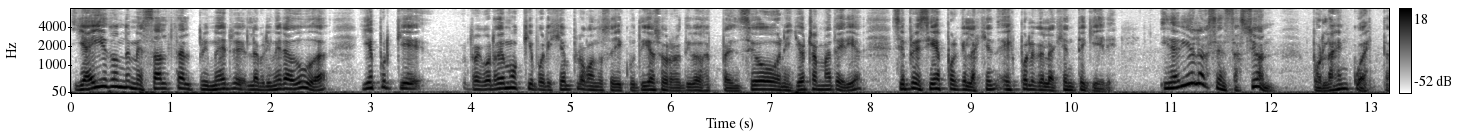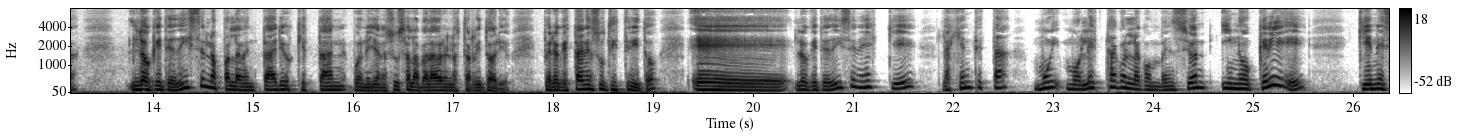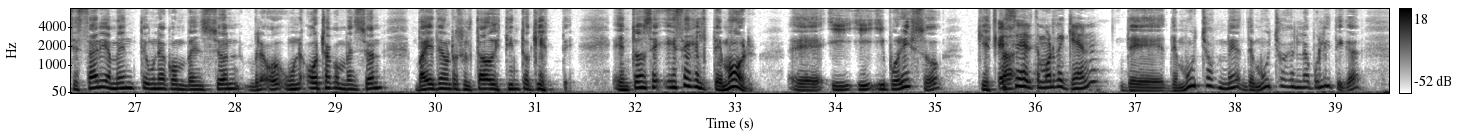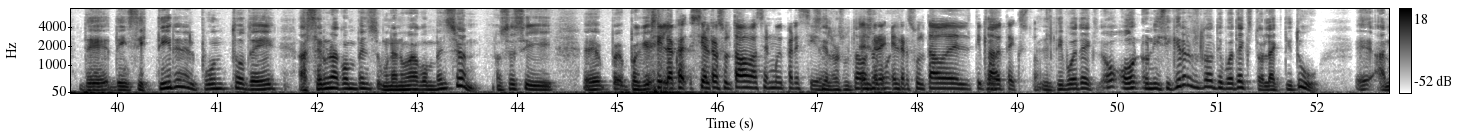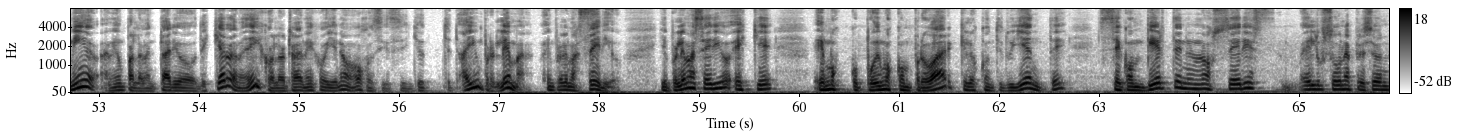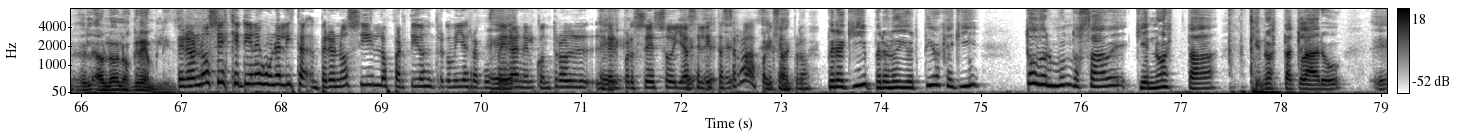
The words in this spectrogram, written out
Y ahí es donde me salta el primer, la primera duda, y es porque recordemos que, por ejemplo, cuando se discutía sobre retiros de pensiones y otras materias, siempre decía es porque la gente, es por lo que la gente quiere. Y daría la sensación, por las encuestas, lo que te dicen los parlamentarios que están, bueno, ya no se usa la palabra en los territorios, pero que están en sus distritos, eh, lo que te dicen es que la gente está muy molesta con la convención y no cree que necesariamente una convención, una, otra convención vaya a tener un resultado distinto que este. Entonces, ese es el temor. Eh, y, y, por eso ¿Ese es el temor de quién? De, de, muchos, de muchos en la política, de, de insistir en el punto de hacer una, una nueva convención. No sé si... Eh, porque, si, el resultado va a ser muy parecido. el resultado, el, resultado del tipo de texto. El tipo de texto. O, ni siquiera el resultado del tipo de texto, la actitud. Eh, a, mí, a mí un parlamentario de izquierda me dijo, la otra vez me dijo, oye, no, ojo, si, si yo, hay un problema, hay un problema serio. Y el problema serio es que hemos, pudimos comprobar que los constituyentes se convierten en unos seres, él usó una expresión, él habló de los gremlins. Pero no si es que tienes una lista, pero no si los partidos, entre comillas, recuperan eh, el control del eh, proceso y hacen listas cerradas, por ejemplo. Pero aquí, pero lo divertido es que aquí todo el mundo sabe que no está, que no está claro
